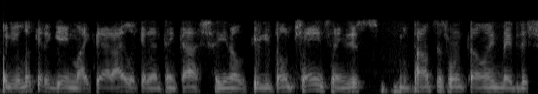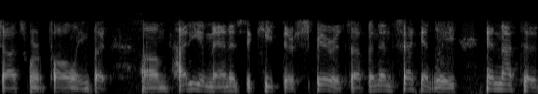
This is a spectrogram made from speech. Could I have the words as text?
when you look at a game like that, I look at it and think, gosh, you know, you don't change things. Just bounces weren't going, maybe the shots weren't falling. But um, how do you manage to keep their spirits up? And then secondly, and not to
